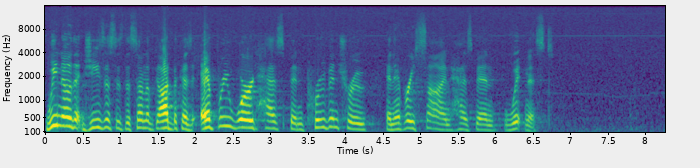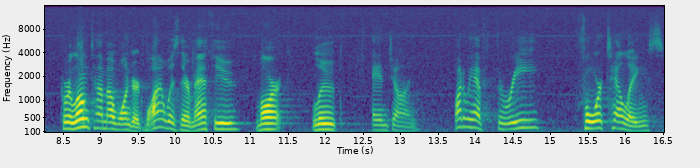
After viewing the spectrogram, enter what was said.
We know that Jesus is the Son of God because every word has been proven true and every sign has been witnessed. For a long time, I wondered why was there Matthew, Mark, Luke, and John? Why do we have three foretellings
